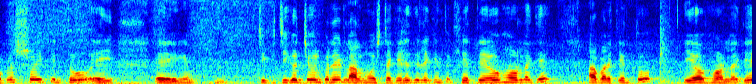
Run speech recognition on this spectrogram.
অবশ্যই কিন্তু এই চিকন চিকন করে লাল মরিচটা কেটে দিলে কিন্তু খেতেও ভালো লাগে, আবার কিন্তু ইয়েও ভালো লাগে,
